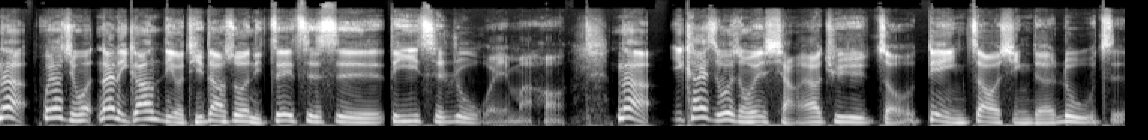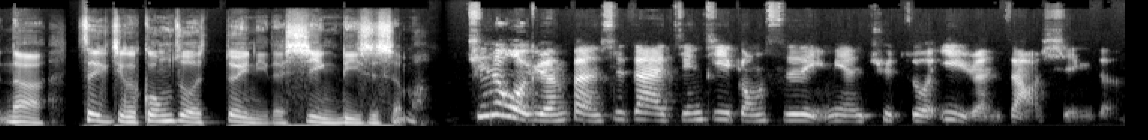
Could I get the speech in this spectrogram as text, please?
那我想请问，那你刚刚有提到说你这一次是第一次入围嘛？哈，那一开始为什么会想要去走电影造型的路子？那这这个工作对你的吸引力是什么？其实我原本是在经纪公司里面去做艺人造型的，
